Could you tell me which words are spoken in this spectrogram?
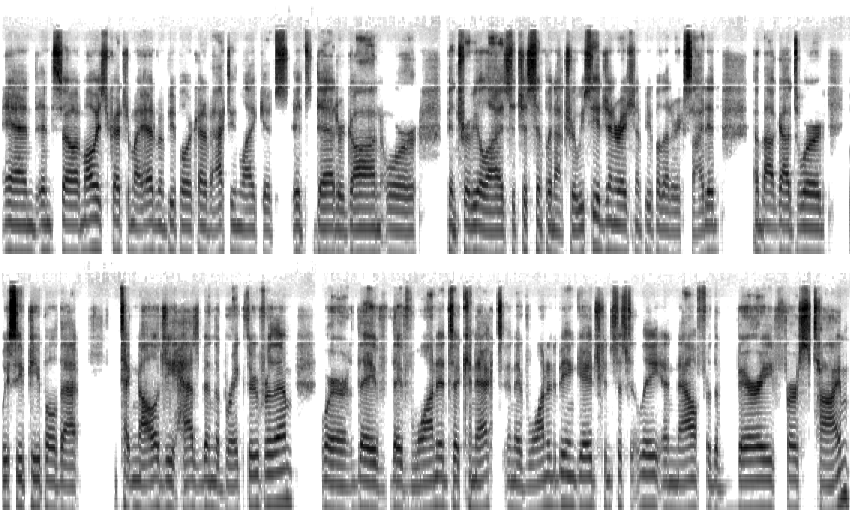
And and so i'm always scratching my head when people are kind of acting like it's it's dead or gone or been trivialized. It's just simply not true. We see a generation of people that are excited about god's word. We see people that technology has been the breakthrough for them where they've they've wanted to connect and they've wanted to be engaged consistently. And now for the very first time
